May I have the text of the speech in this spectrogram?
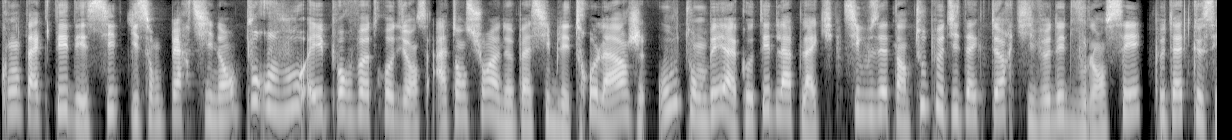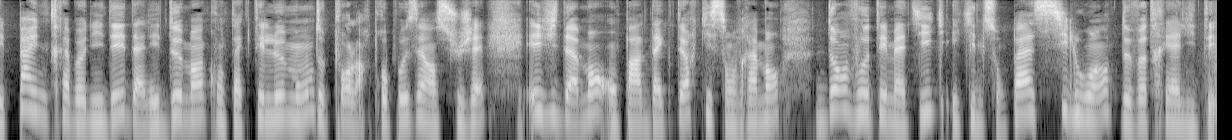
Contactez des sites qui sont pertinents pour vous et pour votre audience. Attention à ne pas cibler trop large ou tomber à côté de la plaque. Si vous êtes un tout petit acteur qui venait de vous lancer, peut-être que c'est pas une très bonne idée d'aller demain contacter Le Monde pour leur proposer un sujet. Évidemment, on parle d'acteurs qui sont vraiment dans vos thématiques et qui ne sont pas si loin de votre réalité.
